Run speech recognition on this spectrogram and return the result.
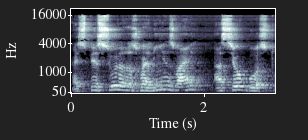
A espessura das roelinhas vai a seu gosto.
